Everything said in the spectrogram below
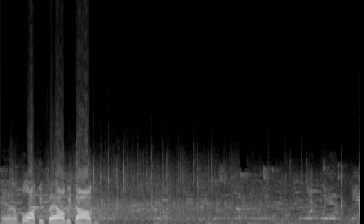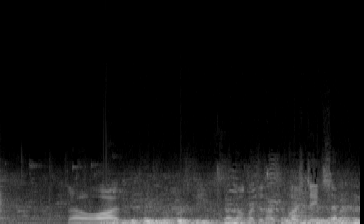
And a blocking foul be called. Foul on. Uh, Linton, our first team seven.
